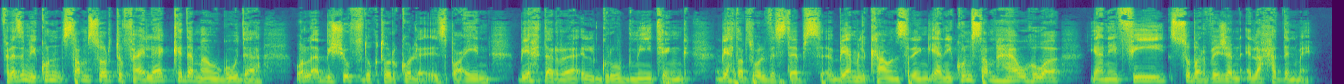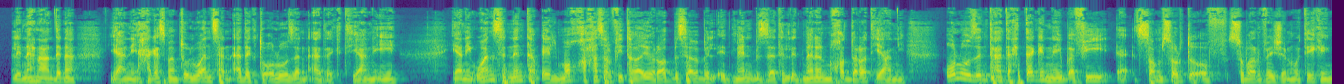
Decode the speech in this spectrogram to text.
فلازم يكون some sort of علاج كده موجودة. والله بيشوف دكتور كل أسبوعين بيحضر ال group meeting بيحضر 12 steps بيعمل counseling يعني يكون سم هاو هو يعني في supervision إلى حد ما. لأن إحنا عندنا يعني حاجة اسمها بتقول once an addict always an addict يعني إيه؟ يعني once إن أنت المخ حصل فيه تغيرات بسبب الإدمان بالذات الإدمان المخدرات يعني always أنت هتحتاج إن يبقى في some sort of supervision و taking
